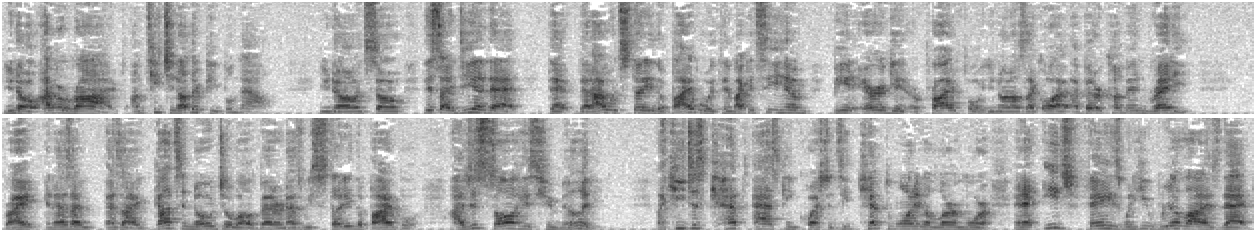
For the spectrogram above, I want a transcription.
you know, I've arrived. I'm teaching other people now. You know, and so this idea that that that I would study the Bible with him, I could see him being arrogant or prideful. You know, and I was like, oh, I, I better come in ready right? And as I as I got to know Joel better and as we studied the Bible, I just saw his humility. Like he just kept asking questions. He kept wanting to learn more. And at each phase when he realized that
